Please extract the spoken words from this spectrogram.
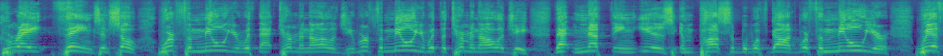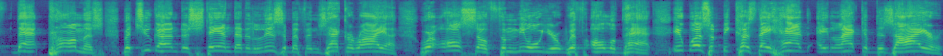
great things. And so we're familiar with that terminology. We're familiar with the terminology that nothing is impossible with God. We're familiar with that promise. But you got to understand that Elizabeth and Zechariah were also familiar with all of that. It wasn't because they had a lack of desire,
